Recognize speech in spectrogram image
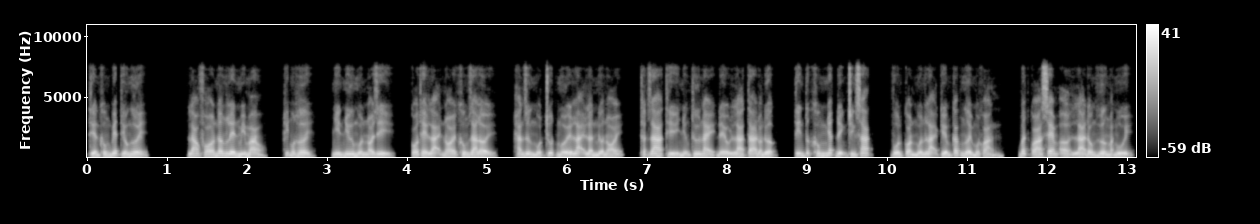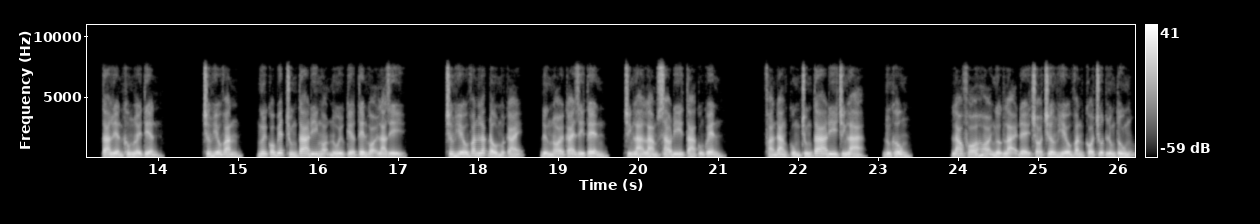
tiền không biết thiếu ngươi. Lão phó nâng lên mi mau, hít một hơi, nhìn như muốn nói gì, có thể lại nói không ra lời. Hắn dừng một chút mới lại lần nữa nói, thật ra thì những thứ này đều là ta đoán được, tin tức không nhất định chính xác, vốn còn muốn lại kiếm các người một khoản, bất quá xem ở là đồng hương mặt mũi, ta liền không lấy tiền trương hiếu văn, ngươi có biết chúng ta đi ngọn núi kia tên gọi là gì? Trương hiếu văn lắc đầu một cái, đừng nói cái gì tên, chính là làm sao đi ta cũng quên. Phản đang cùng chúng ta đi chính là, đúng không? Lão phó hỏi ngược lại để cho trương hiếu văn có chút lúng túng,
